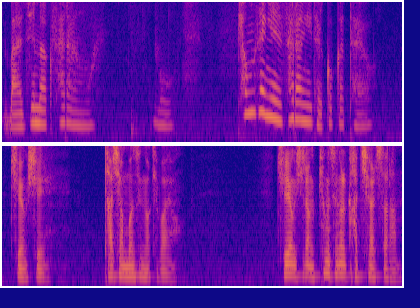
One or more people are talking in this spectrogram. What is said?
마지막 사랑, 뭐, 평생의 사랑이 될 것 같아요. 주영 씨, 다시 한번 생각해봐요. 주영 씨랑 평생을 같이 할 사람,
